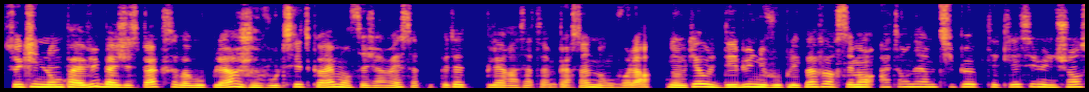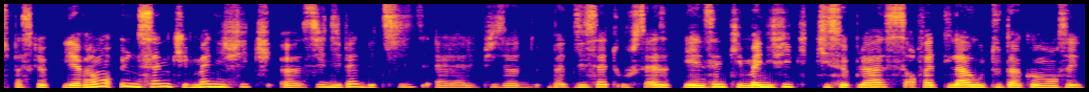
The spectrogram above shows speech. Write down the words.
Ceux qui ne l'ont pas vu, bah, j'espère que ça va vous plaire. Je vous le cite quand même, on sait jamais, ça peut peut-être plaire à certaines personnes. Donc voilà. Dans le cas où le début ne vous plaît pas forcément, attendez un petit peu, peut-être laissez-lui une chance parce qu'il y a vraiment une scène qui est magnifique. Euh, si je dis pas de bêtises, elle est à l'épisode 17 bah, ou 16. Il y a une scène qui est magnifique qui se place en fait là où tout a commencé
